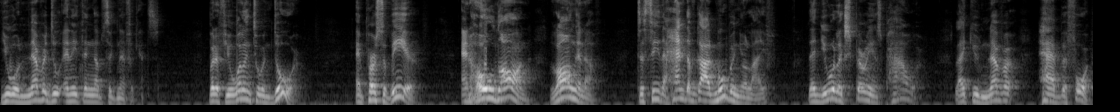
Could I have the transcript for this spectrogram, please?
you will never do anything of significance. But if you're willing to endure and persevere and hold on long enough to see the hand of God move in your life, then you will experience power like you never have before.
